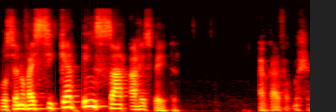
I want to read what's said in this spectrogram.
Você não vai sequer pensar a respeito. Aí o cara fala, poxa,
